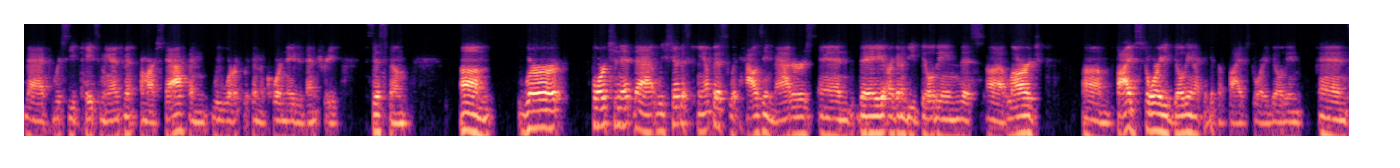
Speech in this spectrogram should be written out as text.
that receive case management from our staff, and we work within the coordinated entry system. Um, we're fortunate that we share this campus with Housing Matters, and they are going to be building this uh, large um, five-story building. I think it's a five-story building, and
